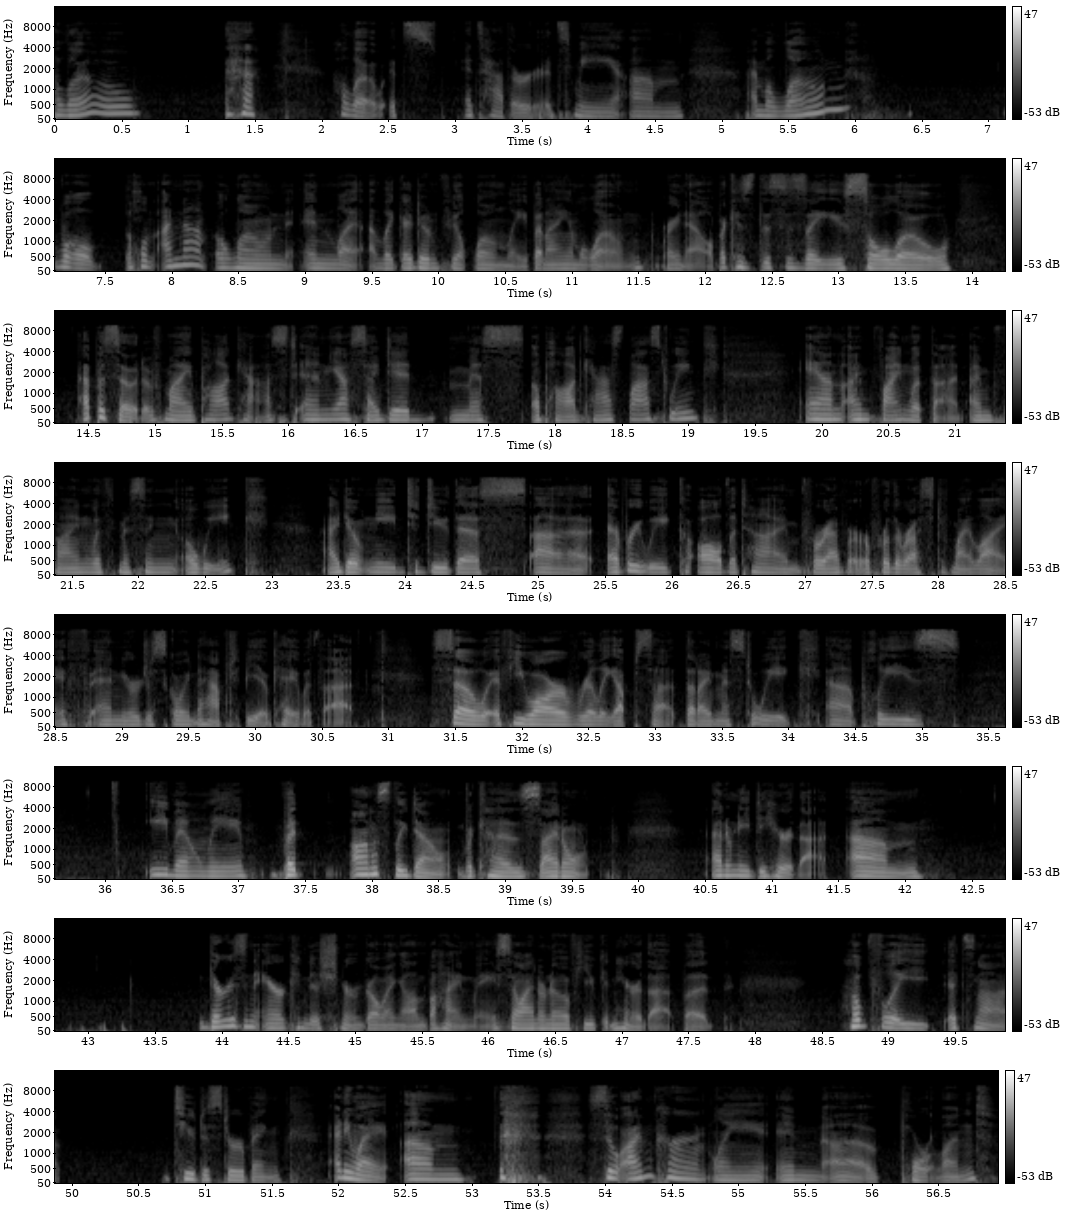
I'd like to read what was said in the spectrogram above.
Hello. Hello. It's it's Heather. It's me. Um I'm alone. Well, hold I'm not alone in like like I don't feel lonely, but I am alone right now because this is a solo episode of my podcast. And yes, I did miss a podcast last week, and I'm fine with that. I'm fine with missing a week. I don't need to do this uh, every week, all the time, forever, for the rest of my life, and you're just going to have to be okay with that. So, if you are really upset that I missed a week, uh, please email me. But honestly, don't because I don't. I don't need to hear that. Um, there is an air conditioner going on behind me, so I don't know if you can hear that, but hopefully it's not too disturbing. Anyway, um, so I'm currently in uh, Portland,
